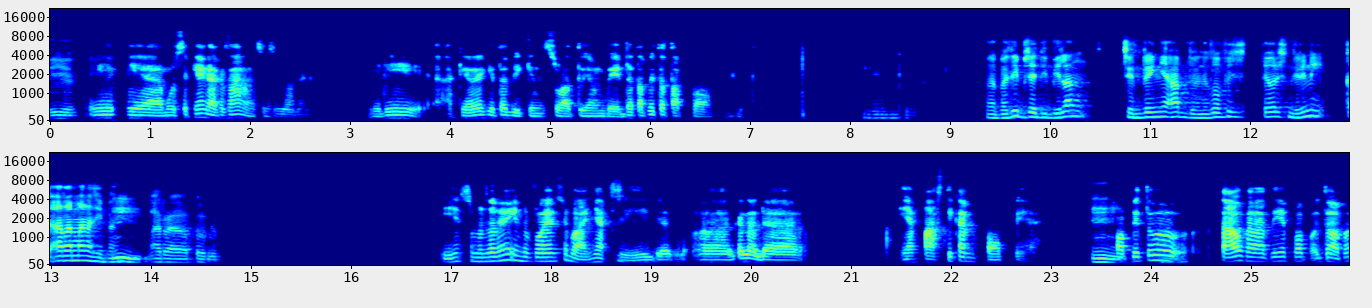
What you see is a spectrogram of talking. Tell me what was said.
Iya. Iya, musiknya nggak ke sana sih sebenarnya. Jadi akhirnya kita bikin sesuatu yang beda tapi tetap pop gitu. Nah, berarti bisa dibilang genrenya Abdul Coffee teori sendiri nih ke arah mana sih, Bang? Hmm, arah apa bro? Iya, sebenarnya influence banyak sih. Dia, eh, kan ada yang pasti kan pop ya. Hmm. Pop itu tahu kan artinya pop itu apa?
